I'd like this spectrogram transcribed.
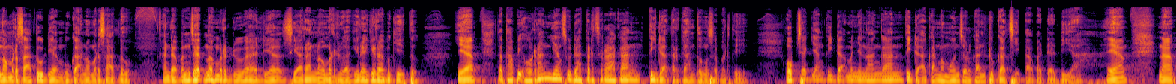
nomor satu dia buka nomor satu. Anda pencet nomor dua dia siaran nomor dua. Kira-kira begitu. Ya tetapi orang yang sudah tercerahkan tidak tergantung seperti objek yang tidak menyenangkan tidak akan memunculkan duka cita pada dia. Ya. Nah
